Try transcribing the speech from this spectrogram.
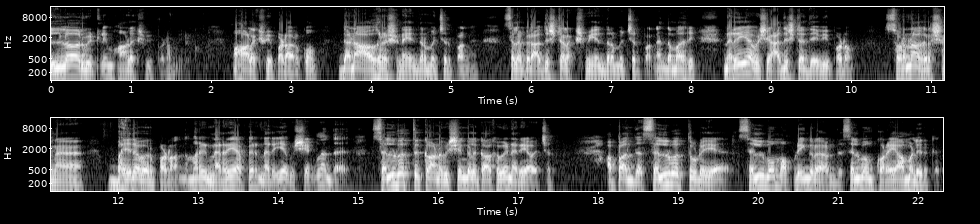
எல்லார் வீட்லேயும் மகாலட்சுமி படம் இருக்கும். மகாலட்சுமி படம் இருக்கும். தன ஆகர்ஷண எந்திரம் வச்சுருப்பாங்க. சில பேர் அதிர்ஷ்டலக்ஷ்மி எந்திரம் வச்சுருப்பாங்க. இந்த மாதிரி நிறைய விஷயம் அதிர்ஷ்ட தேவி படம் சொர்ணாகர்ஷண பைரவர் படம் இந்த மாதிரி நிறைய பேர் நிறைய விஷயங்கள் அந்த செல்வத்துக்கான விஷயங்களுக்காகவே நிறையா வச்சுருப்பாங்க. அப்போ அந்த செல்வத்துடைய செல்வம் அப்படிங்கிற அந்த செல்வம் குறையாமல் இருக்குது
